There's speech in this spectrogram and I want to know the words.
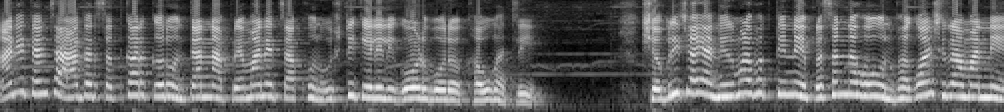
आणि त्यांचा आदर सत्कार करून त्यांना प्रेमाने चाखून उष्टी केलेली गोड बोरं खाऊ घातली. शबरीच्या या निर्मळ भक्तीने प्रसन्न होऊन भगवान श्रीरामांनी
